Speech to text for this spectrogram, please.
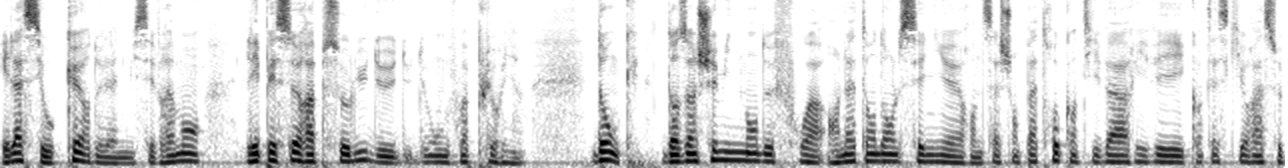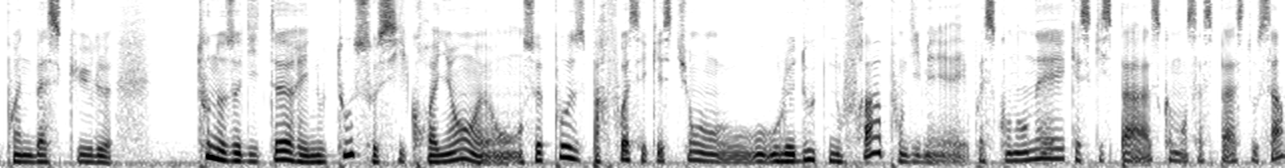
Et là, c'est au cœur de la nuit. C'est vraiment l'épaisseur absolue de, où on ne voit plus rien. Donc, dans un cheminement de foi, en attendant le Seigneur, en ne sachant pas trop quand il va arriver, quand est-ce qu'il y aura ce point de bascule, tous nos auditeurs et nous tous aussi croyants, euh, on se pose parfois ces questions où, le doute nous frappe. On dit mais où est-ce qu'on en est? Qu'est-ce qui se passe? Comment ça se passe? Tout ça.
